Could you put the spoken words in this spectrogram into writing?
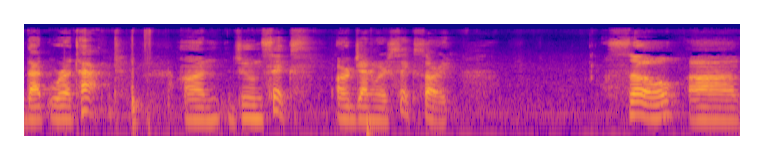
that were attacked on June 6th or January 6th, sorry. So, uh,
